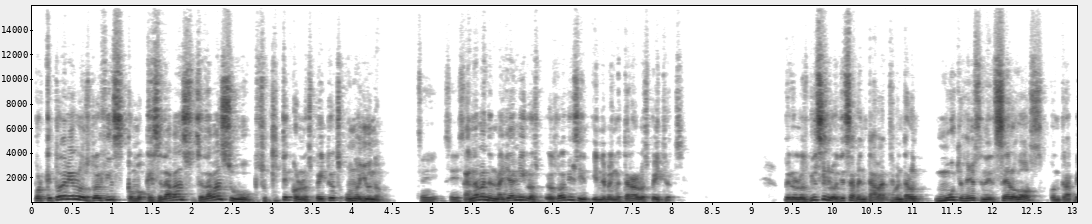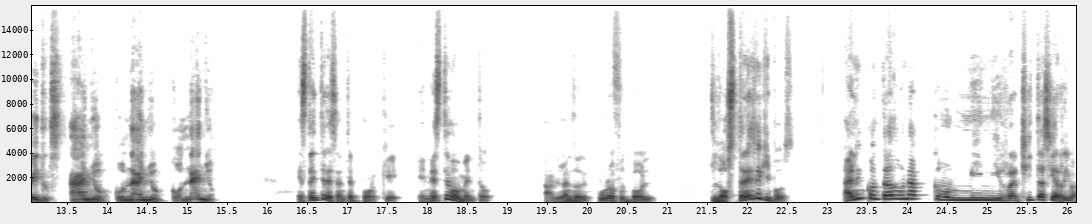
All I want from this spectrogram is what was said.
Porque todavía los Dolphins como que se daban, se daban su, su quite con los Patriots uno y uno. Sí, sí, sí. Ganaban en Miami los, los Dolphins y, en Inglaterra los Patriots. Pero los Bills y los Jets se aventaban, se aventaron muchos años en el 0-2 contra Patriots año con año con año. Está interesante porque en este momento, hablando de puro fútbol, los tres equipos han encontrado una como mini rachita hacia arriba,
